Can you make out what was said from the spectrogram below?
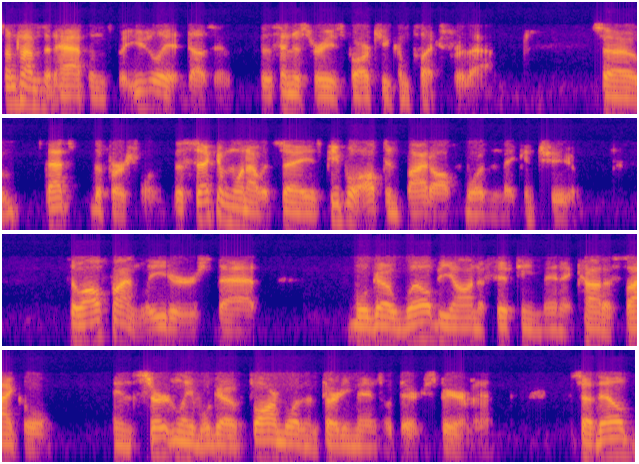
Sometimes it happens, but usually it doesn't. This industry is far too complex for that. So that's the first one. The second one I would say is people often bite off more than they can chew. So I'll find leaders that will go well beyond a 15 minute kata cycle and certainly will go far more than 30 minutes with their experiment. So they'll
